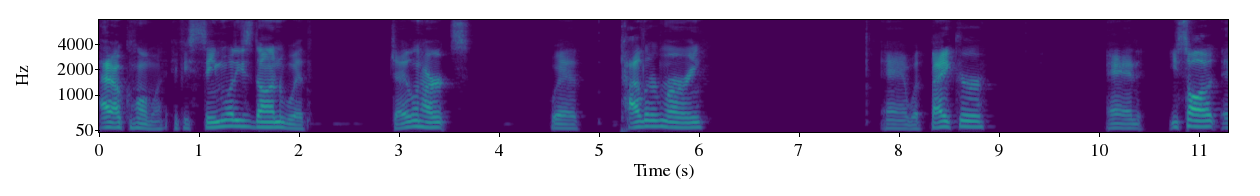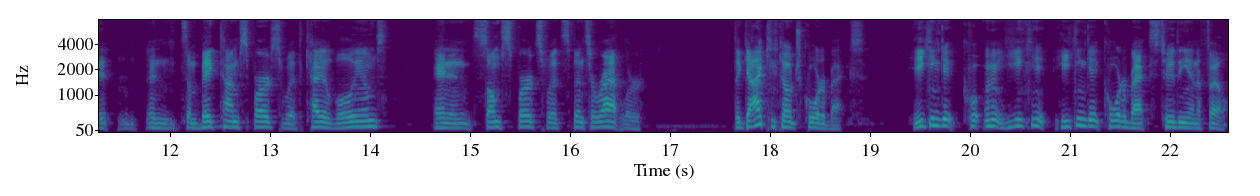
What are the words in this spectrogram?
at Oklahoma. If you've seen what he's done with Jalen Hurts, with Kyler Murray, and with Baker, and you saw it in some big time spurts with Caleb Williams and in some spurts with Spencer Rattler. The guy can coach quarterbacks. He can get he can he can get quarterbacks to the NFL.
